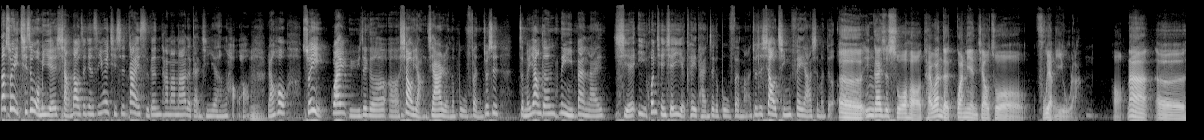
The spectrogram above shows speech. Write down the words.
那所以其实我们也想到这件事，因为其实大 S 跟他妈妈的感情也很好哈。然后所以关于这个呃孝养家人的部分，就是怎么样跟另一半来协议，婚前协议也可以谈这个部分吗，就是孝亲费啊什么的。呃，应该是说哈，台湾的观念叫做抚养义务啦。哦，那呃，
